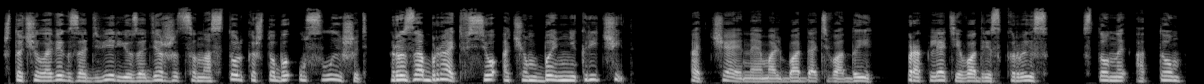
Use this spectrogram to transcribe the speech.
что человек за дверью задержится настолько, чтобы услышать, разобрать все, о чем Бенни кричит. Отчаянная мольба дать воды, проклятие в адрес крыс, стоны о том,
